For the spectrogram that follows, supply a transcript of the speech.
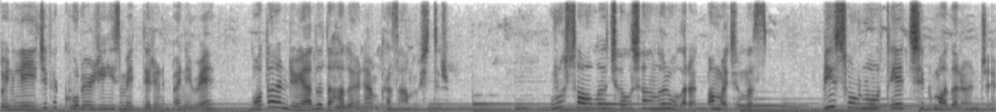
önleyici ve koruyucu hizmetlerin önemi modern dünyada daha da önem kazanmıştır. Ruh sağlığı çalışanları olarak amacımız bir sorun ortaya çıkmadan önce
